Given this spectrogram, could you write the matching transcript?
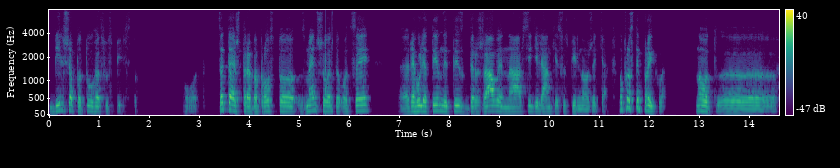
більша потуга суспільства. От. Це теж треба просто зменшувати оцей е, регулятивний тиск держави на всі ділянки суспільного життя. Ну, простий приклад. Ну, от е,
